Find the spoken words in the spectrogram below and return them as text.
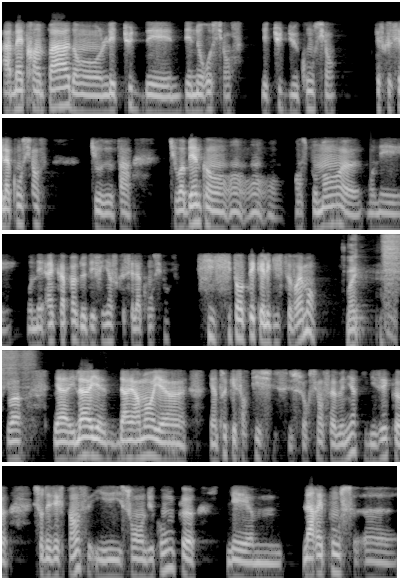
à mettre un pas dans l'étude des, des neurosciences, l'étude du conscient. Qu'est-ce que c'est la conscience? Tu, tu vois bien qu'en en, en, en, ce moment, euh, on est, on est incapable de définir ce que c'est la conscience. Si, si tant est qu'elle existe vraiment. Oui. Tu vois, il y a, là, il y a, dernièrement, il y, a un, il y a un truc qui est sorti sur Science Avenir qui disait que sur des expériences, ils se sont rendus compte que les, euh, la réponse euh,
